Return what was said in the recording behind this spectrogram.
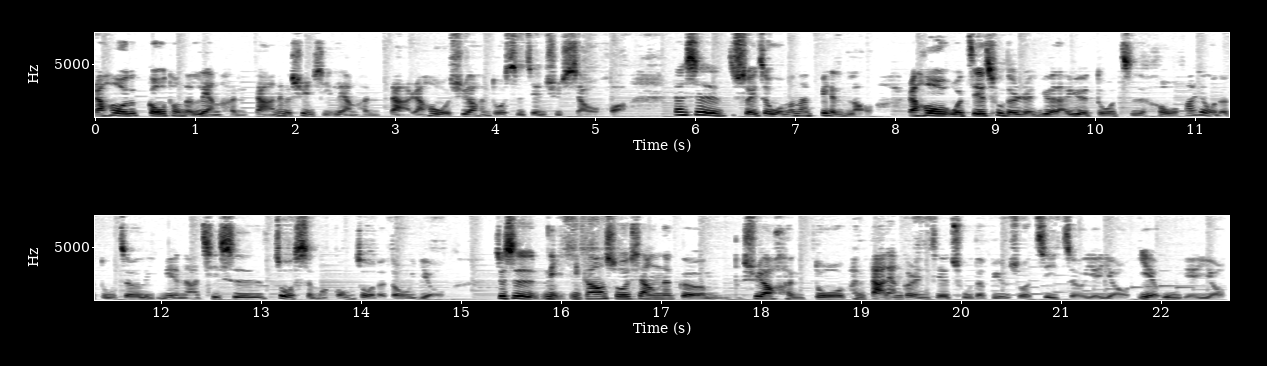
然后沟通的量很大，那个讯息量很大，然后我需要很多时间去消化。但是随着我慢慢变老，然后我接触的人越来越多之后，我发现我的读者里面呢，其实做什么工作的都有。就是你你刚刚说像那个需要很多很大量个人接触的，比如说记者也有，业务也有，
